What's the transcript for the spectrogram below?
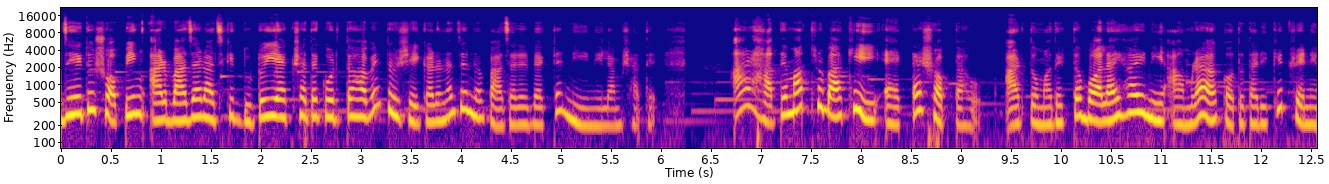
যেহেতু শপিং আর বাজার আজকে দুটোই একসাথে করতে হবে, তো সেই কারণের জন্য বাজারের ব্যাগটা নিয়ে নিলাম সাথে। আর হাতে মাত্র বাকি একটা সপ্তাহ। আর তোমাদের তো বলাই হয়নি, আমরা কত তারিখে ট্রেনে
